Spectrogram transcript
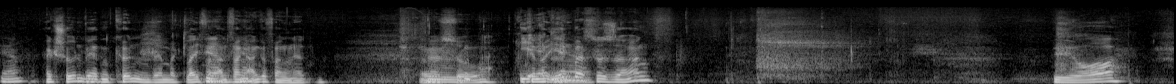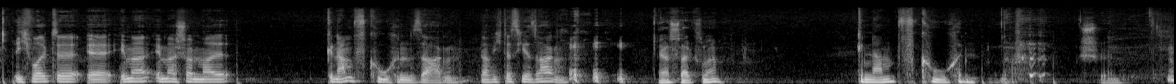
ja. hätte schön werden können, wenn wir gleich von Ja, Anfang ja. angefangen hätten. Oder so. Habt ihr noch Ja. irgendwas zu sagen? Ja, ich wollte äh, immer, immer schon mal Gnampfkuchen sagen. Darf ich das hier sagen? Ja, sag's mal. Gnampfkuchen. Schön. Ja.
